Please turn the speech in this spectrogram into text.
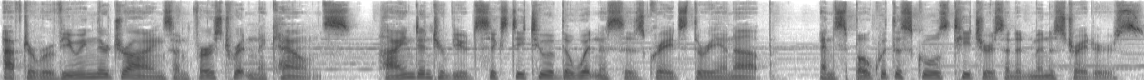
After reviewing their drawings and first written accounts, Hind interviewed 62 of the witnesses grades 3 and up, and spoke with the school's teachers and administrators.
